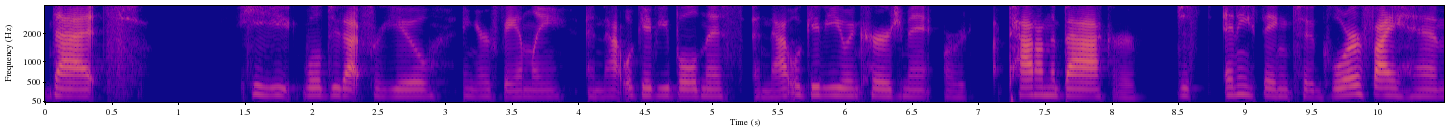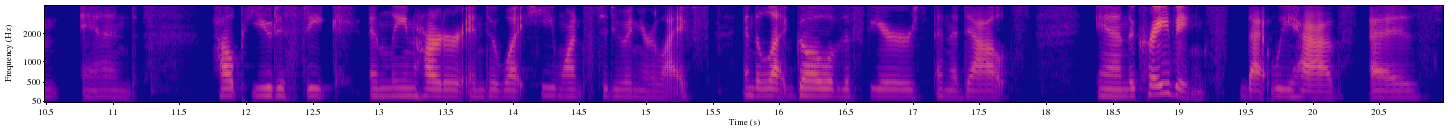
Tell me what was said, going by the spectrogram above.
that He will do that for you and your family. And that will give you boldness and that will give you encouragement or a pat on the back or just anything to glorify Him and help you to seek and lean harder into what He wants to do in your life and to let go of the fears and the doubts and the cravings that we have as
